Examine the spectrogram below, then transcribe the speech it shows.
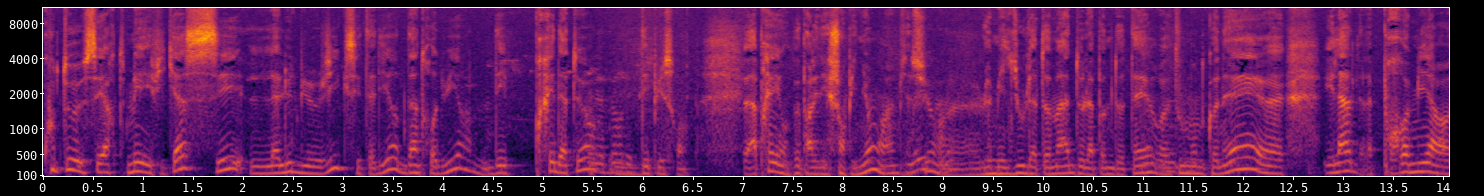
coûteux certes, mais efficace, c'est la lutte biologique, c'est-à-dire d'introduire des prédateurs des pucerons. Après, on peut parler des champignons, hein, bien sûr. Euh, le mildiou de la tomate, de la pomme de terre, tout le monde connaît. Euh, et là, la première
